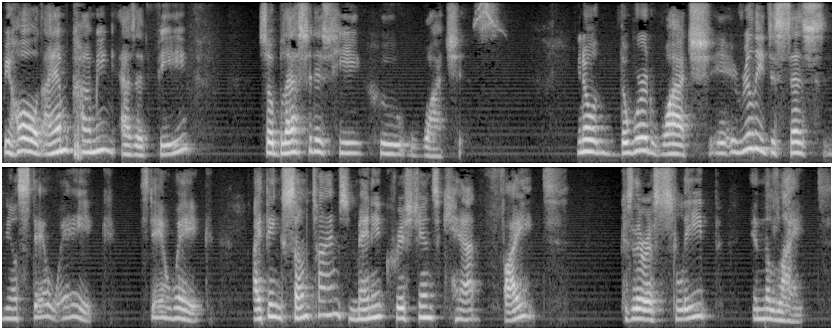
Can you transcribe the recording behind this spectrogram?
Behold, I am coming as a thief, so blessed is he who watches. You know, the word watch, it really just says, you know, stay awake. Stay awake. I think sometimes many Christians can't fight because they're asleep in the light.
